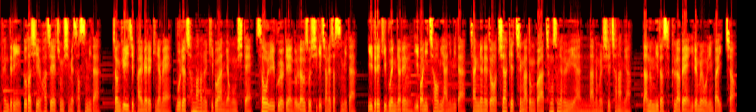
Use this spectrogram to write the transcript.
팬들이 또다시 화제의 중심에 섰습니다. 정규 2집 발매를 기념해 무려 천만원을 기부한 영웅시대 서울 1구역에 놀라운 소식이 전해졌습니다. 이들의 기부 행렬은 이번이 처음이 아닙니다. 작년에도 취약계층 아동과 청소년을 위한 나눔을 실천하며 나눔 리더스 클럽에 이름을 올린 바 있죠.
